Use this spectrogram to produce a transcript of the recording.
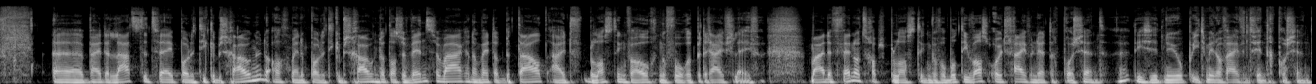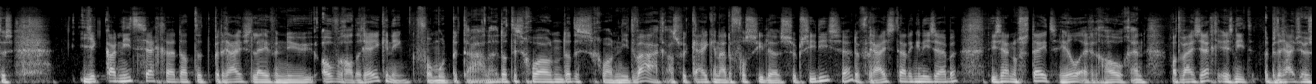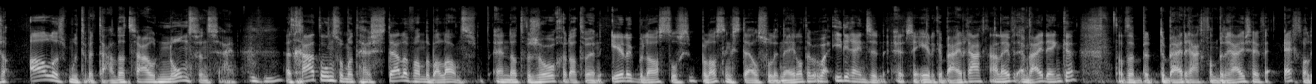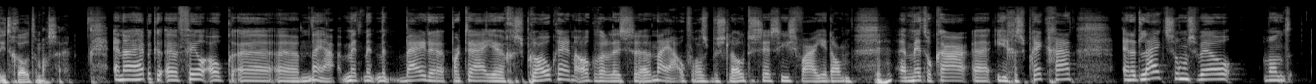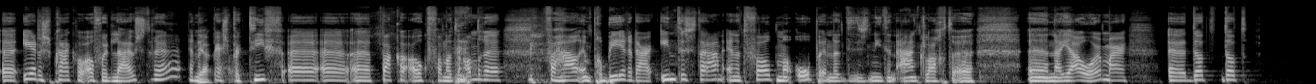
Uh, bij de laatste twee politieke beschouwingen, de algemene politieke beschouwing, dat als er wensen waren, dan werd dat betaald uit belastingverhogingen voor het bedrijfsleven. Maar de vennootschapsbelasting bijvoorbeeld, die was ooit 35 procent. Die zit nu op iets meer dan 25 procent. Dus je kan niet zeggen dat het bedrijfsleven nu overal de rekening voor moet betalen. Dat is gewoon, dat is gewoon niet waar. Als we kijken naar de fossiele subsidies, de vrijstellingen die ze hebben, die zijn nog steeds heel erg hoog. En wat wij zeggen is niet, het bedrijfsleven zal alles moeten betalen. Dat zou nonsens zijn. Mhm. Het gaat ons om het herstellen van de balans. En dat we zorgen dat we een eerlijk belastingstelsel in Nederland hebben, waar iedereen zijn, zijn eerlijke bijdrage aan levert. En wij denken dat de bijdrage van het bedrijfsleven echt wel iets groter mag zijn. En dan heb ik eh, veel ook uh, nou ja, met, met, met beide partijen gesproken. En ook wel eens, uh, nou ja, ook wel eens besloten sessies waar je dan mhm. met elkaar in gesprek gaat. En het lijkt soms wel want uh, eerder spraken we over het luisteren en het perspectief uh, uh, pakken ook van het andere verhaal en proberen daarin te staan. En het valt me op, en dat is niet een aanklacht naar jou hoor, maar dat, dat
